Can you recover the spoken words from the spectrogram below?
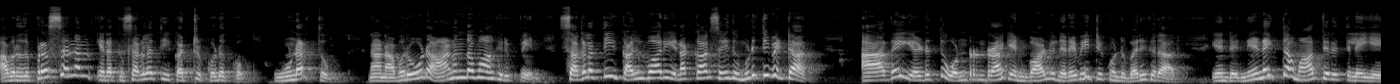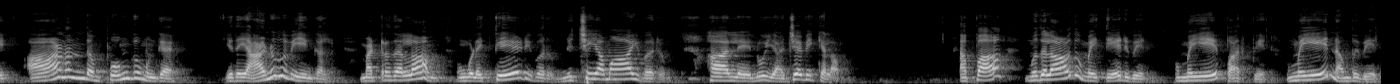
அவரது பிரசன்னம் எனக்கு சகலத்தையும் கற்றுக் கொடுக்கும். உணர்த்தும். நான் அவரோடு ஆனந்தமாக இருப்பேன். சகலத்தையும் கல்வாரி எனக்காக செய்து முடித்துவிட்டார். அதை எடுத்து ஒன்றொன்றாக என் வாழ்வு நிறைவேற்றி கொண்டு வருகிறார் என்று நினைத்த மாத்திரத்திலேயே ஆனந்தம் பொங்குமுங்க. இதை அனுபவியுங்கள். மற்றதெல்லாம் உங்களை தேடி வரும். நிச்சயமாய் வரும். ஹாலே லூயா ஜெபிக்கலாம். அப்பா முதலாவது உம்மை தேடுவேன். உம்மையே பார்ப்பேன். உம்மையே நம்புவேன்.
